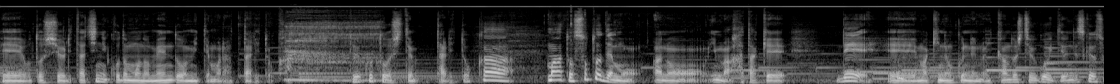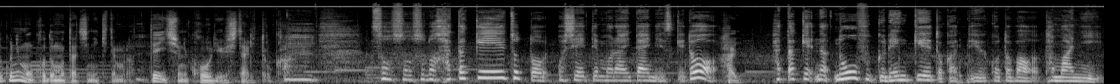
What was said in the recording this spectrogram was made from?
えーお年寄りたちに子どもの面倒を見てもらったりとか。ということをしてたりとか、まあ、あと外でもあの今畑で、えーまあ、機能訓練の一環として動いてるんですけどそこにも子どもたちに来てもらって一緒に交流したりとか、そうそうその畑ちょっと教えてもらいたいんですけどはい畑な農福連携とかっていう言葉をたまに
